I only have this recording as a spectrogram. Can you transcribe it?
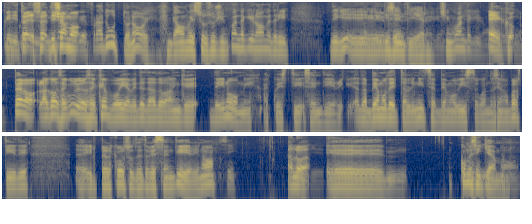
Quindi cui, diciamo, diciamo che fra tutto noi abbiamo messo su 50 km di, di sentieri. 50 km, ecco, sì. però la cosa curiosa è che voi avete dato anche dei nomi a questi sentieri. L'abbiamo detto all'inizio, abbiamo visto quando siamo partiti eh, il percorso dei tre sentieri, no? Sì. Allora, eh, come si chiamano? No,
